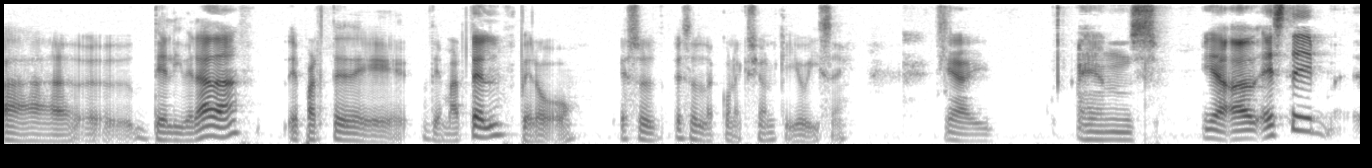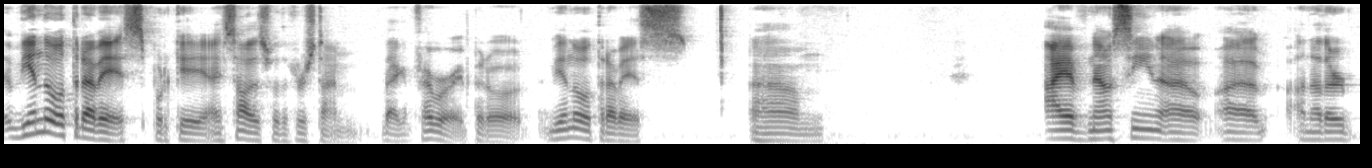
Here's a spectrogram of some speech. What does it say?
uh, deliberada de parte de, de Martel, pero eso, esa es la conexión que yo hice. Yeah, and yeah, uh, este viendo otra vez porque I saw this for the first time back in February, pero viendo otra vez um, I have now seen uh, uh, another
